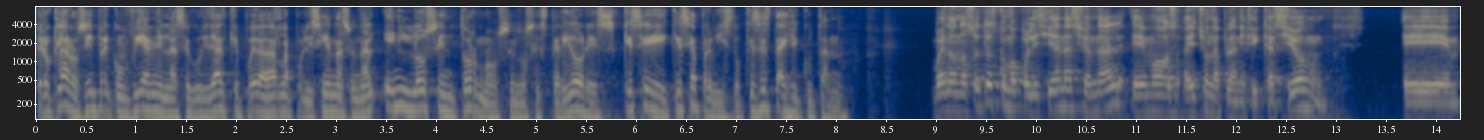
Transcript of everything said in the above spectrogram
pero claro, siempre confían en la seguridad que pueda dar la Policía Nacional en los entornos, en los exteriores. ¿Qué se, qué se ha previsto? ¿Qué se está ejecutando? Bueno, nosotros como Policía Nacional hemos hecho una planificación eh,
